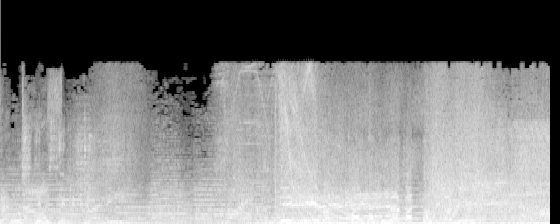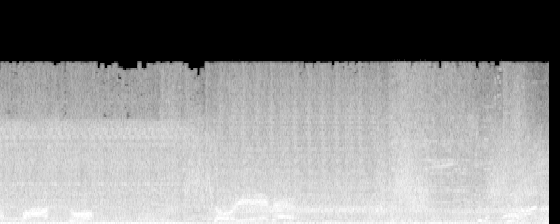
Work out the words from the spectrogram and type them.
解放してみせる。できれば使いたくなかったんだ。けどバーストドリな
